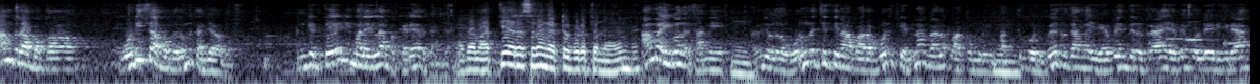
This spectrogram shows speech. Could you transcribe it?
ஆந்திரா பக்கம் ஒடிசா பக்கம் இருந்து கஞ்சா வரும். இங்க தேனி மலையெல்லாம் இப்ப கிடையாது கஞ்சா. அப்ப மத்திய அரசு தான் கட்டுப்படுத்தணும். ஆமா இவங்க சாமி சொல்றேன் ஒரு லட்சத்தி நாலாயிரம் போலீஸ் என்ன வேலை பார்க்க முடியும்? பத்து கோடி பேர் இருக்காங்க. எவன் திருடுறான் எவன் கொள்ளையடிக்கிறான்?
